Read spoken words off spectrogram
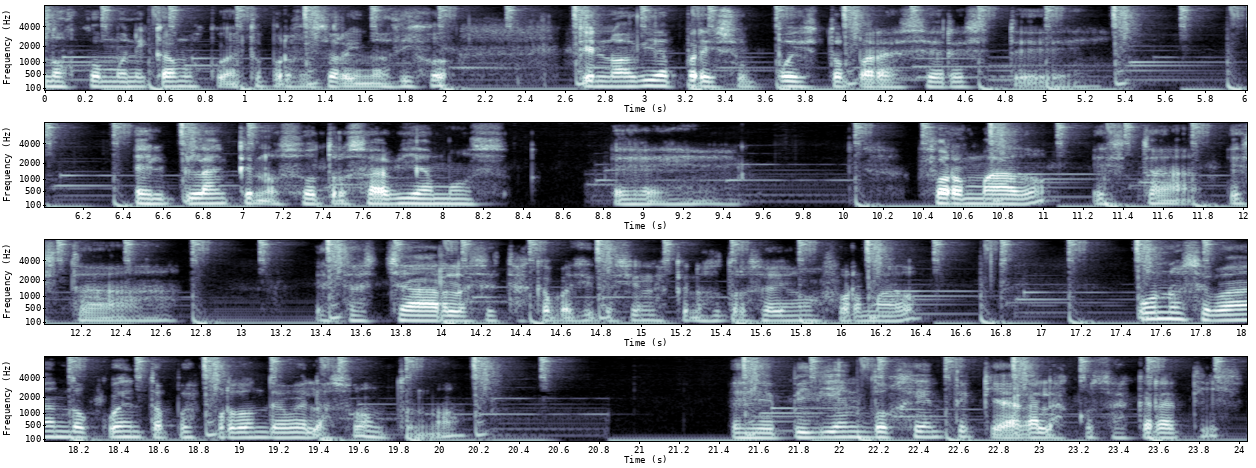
nos comunicamos con este profesor y nos dijo que no había presupuesto para hacer este el plan que nosotros habíamos eh, formado, esta, esta, estas charlas, estas capacitaciones que nosotros habíamos formado, uno se va dando cuenta pues por dónde va el asunto, ¿no? Eh, pidiendo gente que haga las cosas gratis,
